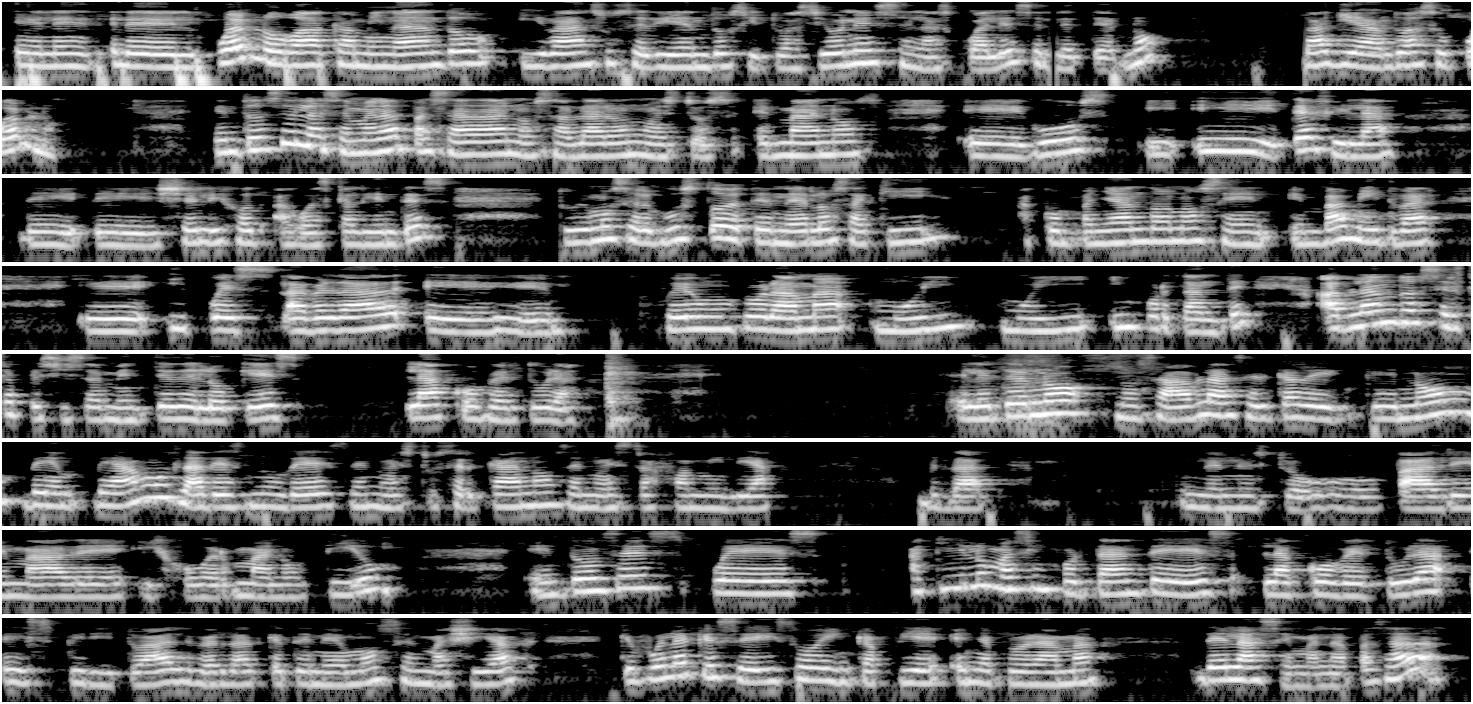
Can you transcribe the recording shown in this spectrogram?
El, pueblo va caminando y van sucediendo situaciones en las cuales el Eterno va guiando a su pueblo. Entonces la semana pasada nos hablaron nuestros hermanos eh, Gus y, y Tefila de, de Shelly Hot Aguascalientes. Tuvimos el gusto de tenerlos aquí acompañándonos en, en Bamidbar eh, y pues la verdad eh, fue un programa muy, muy importante, hablando acerca precisamente de lo que es la cobertura. El Eterno nos habla acerca de que no ve, veamos la desnudez de nuestros cercanos, de nuestra familia, ¿verdad? De nuestro padre, madre, hijo, hermano, tío. Entonces, pues aquí lo más importante es la cobertura espiritual, ¿verdad? Que tenemos en Mashiach que fue la que se hizo hincapié en el programa de la semana pasada.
